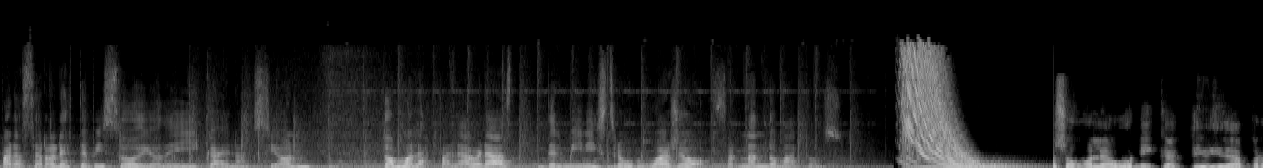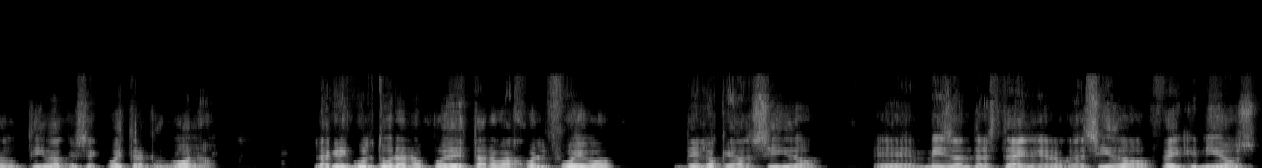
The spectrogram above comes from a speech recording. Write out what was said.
Para cerrar este episodio de ICA en acción, tomo las palabras del ministro uruguayo Fernando Matos. Somos la única actividad productiva que secuestra carbono. La agricultura no puede estar bajo el fuego de lo que han sido eh, de lo que han sido fake news,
